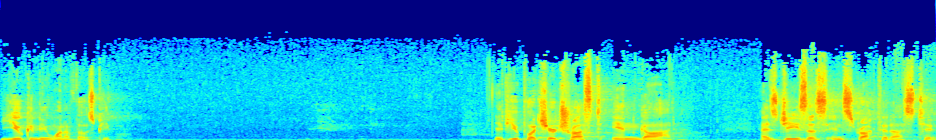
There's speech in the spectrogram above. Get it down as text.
You can be one of those people. If you put your trust in God, as Jesus instructed us to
